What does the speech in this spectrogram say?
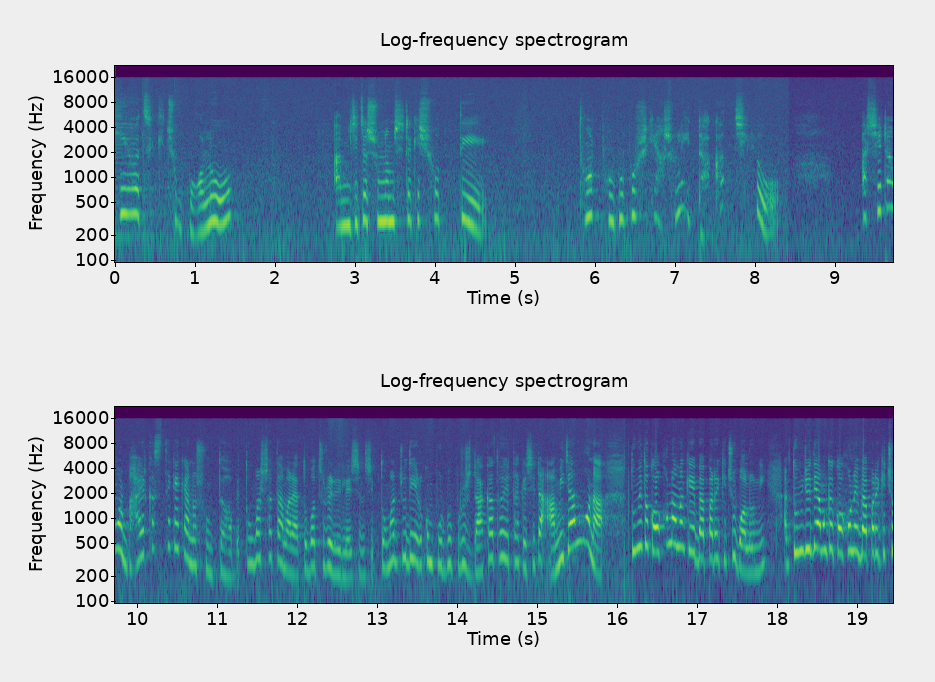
কি হয়েছে? কিছু বলো। আমি যেটা শুনলাম সেটা কি সত্যি? তোমার পূর্বপুরুষ কি আসলেই ডাকাত ছিল? আর সেটা আমার ভাইয়ের কাছ থেকে কেন শুনতে হবে? তোমার সাথে আমার এত বছরের রিলেশনশিপ তোমার যদি এরকম পূর্বপুরুষ ডাকাত হয়ে থাকে, সেটা আমি জানব না। তুমি তো কখনো আমাকে এই ব্যাপারে কিছু বলনি। আর তুমি যদি আমাকে কখনো এই ব্যাপারে কিছু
